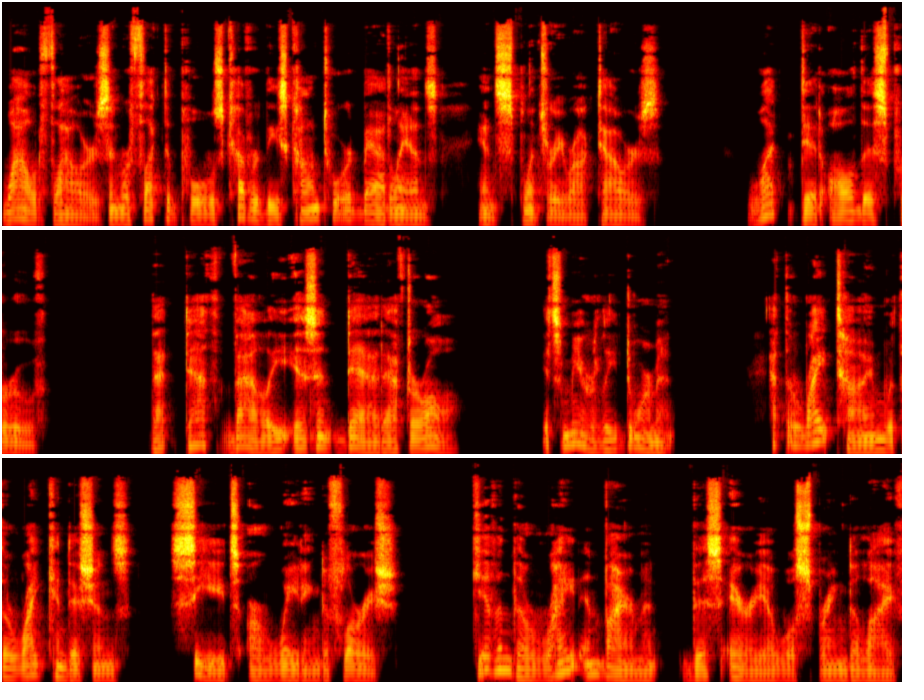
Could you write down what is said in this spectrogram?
Wildflowers and reflective pools covered these contoured badlands and splintery rock towers. What did all this prove? That Death Valley isn't dead after all. It's merely dormant. At the right time, with the right conditions, seeds are waiting to flourish. Given the right environment, this area will spring to life.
